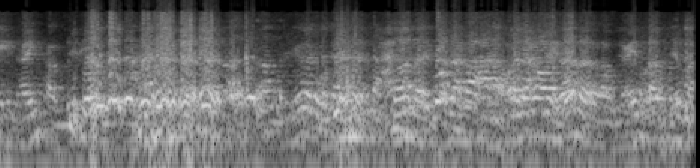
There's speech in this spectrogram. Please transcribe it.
nhà. thần đó là cái tâm chứ mà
